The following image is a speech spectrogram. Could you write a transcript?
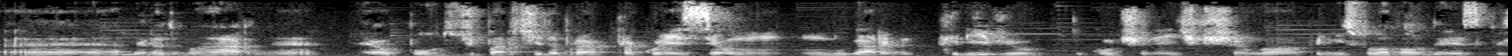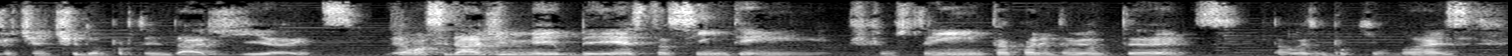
é, à beira do mar, né? É o ponto de partida para conhecer um, um, lugar incrível do continente que chama Península Valdez, que eu já tinha tido a oportunidade de ir antes. É uma cidade meio besta, assim, tem uns 30, 40 mil habitantes talvez um pouquinho mais.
